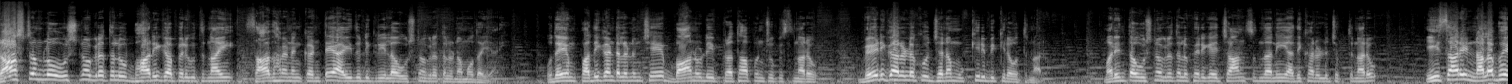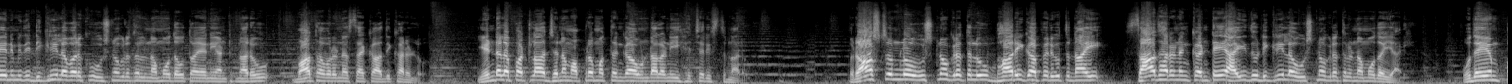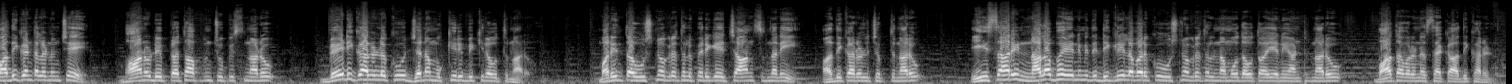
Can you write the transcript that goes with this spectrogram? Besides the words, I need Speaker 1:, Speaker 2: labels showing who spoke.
Speaker 1: రాష్ట్రంలో ఉష్ణోగ్రతలు భారీగా పెరుగుతున్నాయి. సాధారణం కంటే ఐదు డిగ్రీల ఉష్ణోగ్రతలు నమోదయ్యాయి. ఉదయం పది గంటల నుంచే బానుడి ప్రతాపం చూపిస్తున్నారు. వేడిగాలులకు జనం ఉక్కిరిబిక్కిరవుతున్నారు. మరింత ఉష్ణోగ్రతలు పెరిగే ఛాన్స్ ఉందని అధికారులు చెప్తున్నారు. ఈసారి నలభై ఎనిమిది డిగ్రీల వరకు ఉష్ణోగ్రతలు నమోదవుతాయని అంటున్నారు వాతావరణ శాఖ అధికారులు. ఎండల పట్ల జనం అప్రమత్తంగా ఉండాలని హెచ్చరిస్తున్నారు. రాష్ట్రంలో ఉష్ణోగ్రతలు భారీగా పెరుగుతున్నాయి. సాధారణం కంటే ఐదు డిగ్రీల ఉష్ణోగ్రతలు నమోదయ్యాయి. ఉదయం పది గంటల నుంచే భానుడి ప్రతాపం చూపిస్తున్నారు. వేడిగాలులకు జనం ఉక్కిరి బిక్కిరవుతున్నారు మరింత ఉష్ణోగ్రతలు పెరిగే ఛాన్స్ ఉందని అధికారులు చెప్తున్నారు. ఈసారి నలభై ఎనిమిది డిగ్రీల వరకు ఉష్ణోగ్రతలు నమోదవుతాయని అంటున్నారు వాతావరణ శాఖ అధికారులు.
